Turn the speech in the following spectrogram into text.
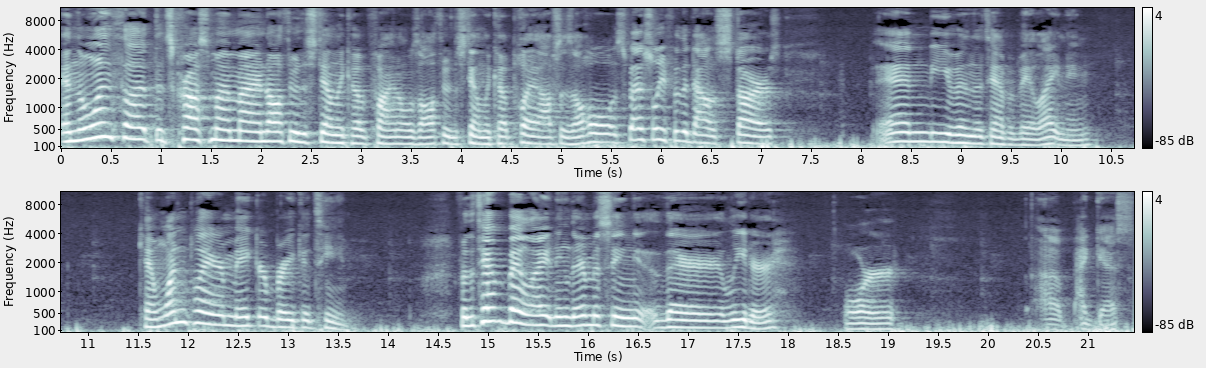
And the one thought that's crossed my mind all through the Stanley Cup finals, all through the Stanley Cup playoffs as a whole, especially for the Dallas Stars and even the Tampa Bay Lightning, can one player make or break a team? For the Tampa Bay Lightning, they're missing their leader, or uh, I guess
